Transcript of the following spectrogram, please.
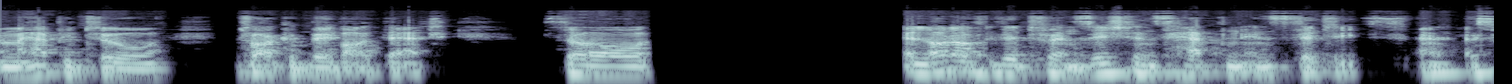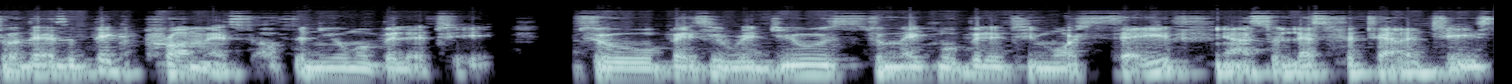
I'm happy to talk a bit about that. So a lot of the transitions happen in cities. So there's a big promise of the new mobility to basically reduce, to make mobility more safe. Yeah, so less fatalities,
